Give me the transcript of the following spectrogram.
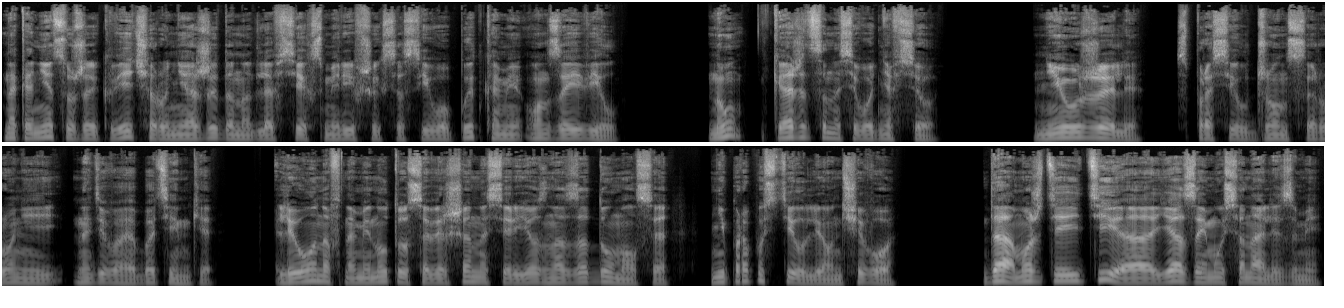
Наконец, уже к вечеру, неожиданно для всех смирившихся с его пытками, он заявил. «Ну, кажется, на сегодня все». «Неужели?» — спросил Джон с иронией, надевая ботинки. Леонов на минуту совершенно серьезно задумался, не пропустил ли он чего. «Да, можете идти, а я займусь анализами».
